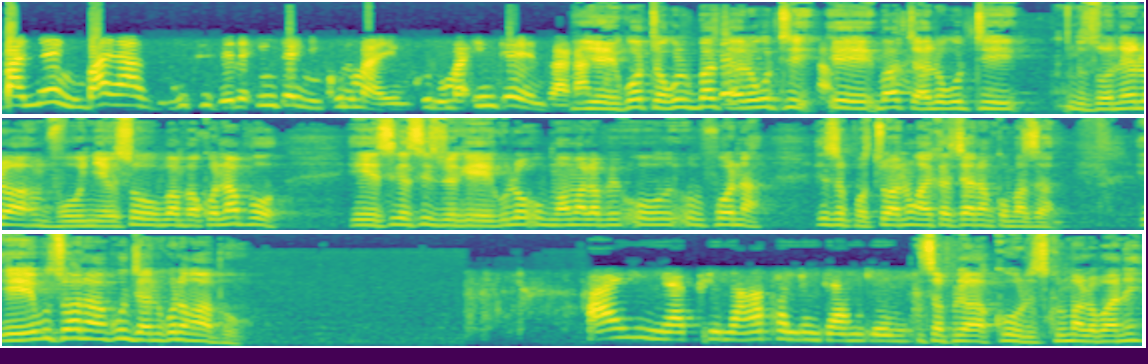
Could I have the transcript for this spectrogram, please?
baningi bayazi ukuthi vele into engiyikhulumayo ngikhuluma into eyenzakala ye kodwa kul- bajale ukuthi eh bajale ukuthi ngizonelwa mvunye. So bamba khonapho eh sike sizwe-ke kulo umama lapho o- ufona eseBotswana ungayikhatshana nkombazana eh eBotswana kunjani kula ngapho? Hayi ngiyaphila ngapha linjani lena? Siyaphila kakhulu. Sikhuluma lobani?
